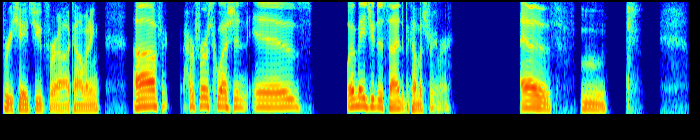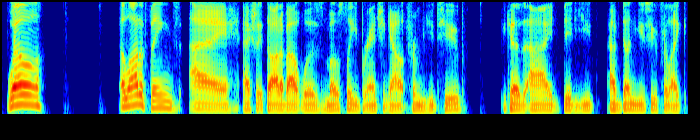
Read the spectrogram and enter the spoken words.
Appreciate you for uh, commenting. Uh, her first question is what made you decide to become a streamer as mm, well a lot of things i actually thought about was mostly branching out from youtube because i did you i've done youtube for like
